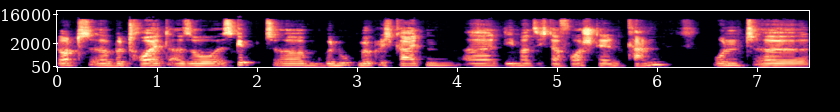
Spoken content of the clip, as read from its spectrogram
dort äh, betreut. Also es gibt äh, genug Möglichkeiten, äh, die man sich da vorstellen kann. Und äh,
